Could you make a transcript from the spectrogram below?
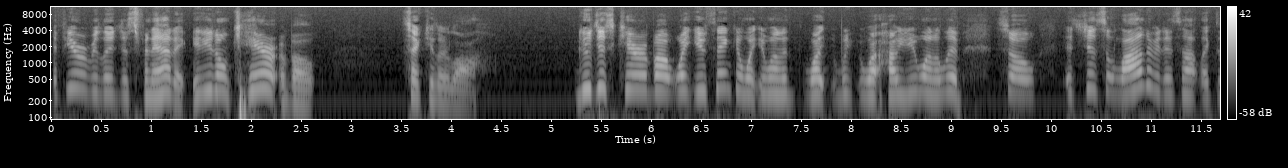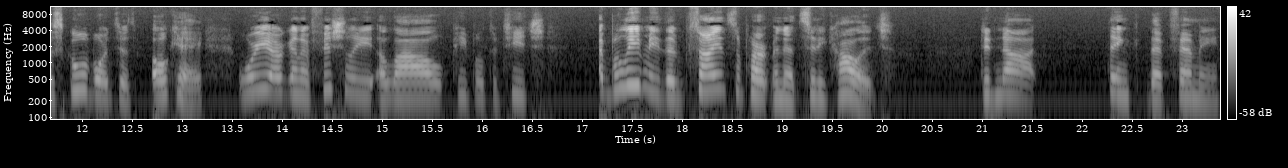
if you're a religious fanatic, you don't care about secular law. You just care about what you think and what you want to, what, what, how you want to live. So it's just a lot of it is not like the school board says, okay, we are going to officially allow people to teach. Uh, believe me, the science department at City College did not think that Femi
